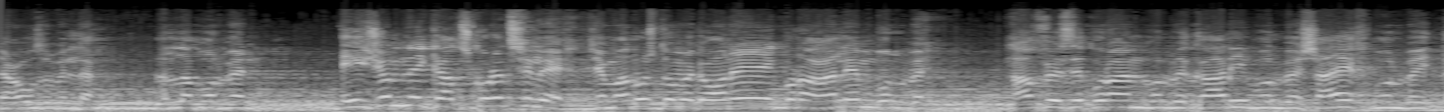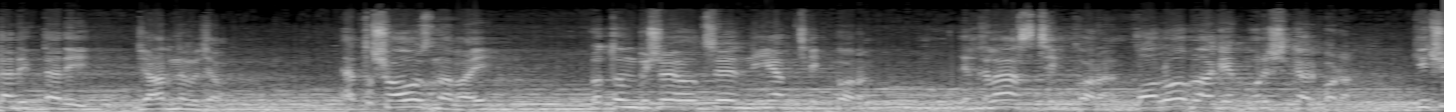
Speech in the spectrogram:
নাউজুবিল্লাহ। আল্লাহ বলবেন, এই জন্যই কাজ করেছিলে যে মানুষ তোমাকে অনেক বড় আলেম বলবে, হাফেজে কোরআন বলবে কারি বলবে, শায়েখ বলবে, ইত্যাদি ইত্যাদি। জাহান নামে যাও। এত সহজ না ভাই। প্রথম বিষয় হচ্ছে নিয়াত ঠিক করা, এখলাস ঠিক করা, কলব আগে পরিষ্কার করা। কিছু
